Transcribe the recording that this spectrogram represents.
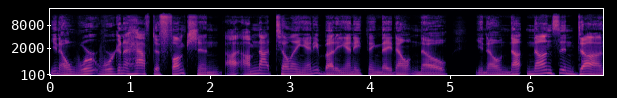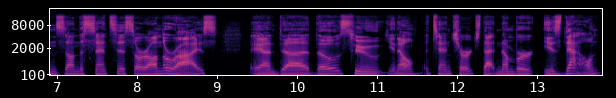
you know, we're, we're going to have to function. I, I'm not telling anybody anything they don't know you know, nones and dones on the census are on the rise. And uh, those who, you know, attend church, that number is down.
